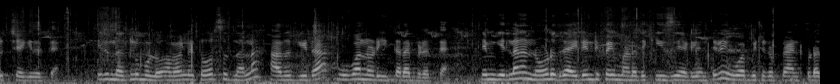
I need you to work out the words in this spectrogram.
ರುಚಿಯಾಗಿರುತ್ತೆ. ಇದು ನಗ್ಲು ಮುಳ್ಳು. ಅವಾಗಲೇ ತೋರಿಸಿದ್ನಲ್ಲ, ಅದು ಗಿಡ, ಹೂವು ನೋಡಿ ಈ ಥರ ಬಿಡುತ್ತೆ. ನಿಮಗೆಲ್ಲ ನೋಡಿದ್ರೆ ಐಡೆಂಟಿಫೈ ಮಾಡೋದಕ್ಕೆ ಈಸಿ ಆಗಲಿ ಅಂತೇಳಿ ಹೂವು ಬಿಟ್ಟಿರೋ ಪ್ಲ್ಯಾಂಟ್ ಕೂಡ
